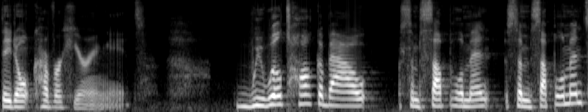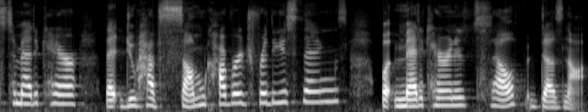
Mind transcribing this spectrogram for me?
they don't cover hearing aids. We will talk about some supplement some supplements to Medicare that do have some coverage for these things, but Medicare in itself does not.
